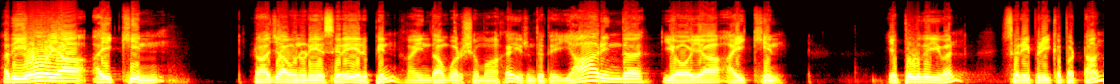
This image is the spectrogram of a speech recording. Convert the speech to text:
அது யோயா ஐக்கின் ராஜாவினுடைய சிறையிருப்பின் ஐந்தாம் வருஷமாக இருந்தது. யார் இந்த யோயா ஐக்கின் எப்பொழுது இவன் சிறைப்பிடிக்கப்பட்டான்?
